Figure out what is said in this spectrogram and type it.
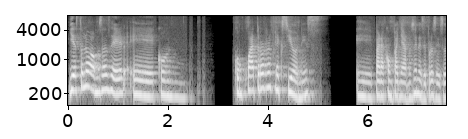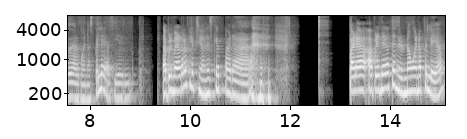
Y esto lo vamos a hacer eh, con, con cuatro reflexiones eh, para acompañarnos en ese proceso de dar buenas peleas. Y la primera reflexión es que para, para aprender a tener una buena pelea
